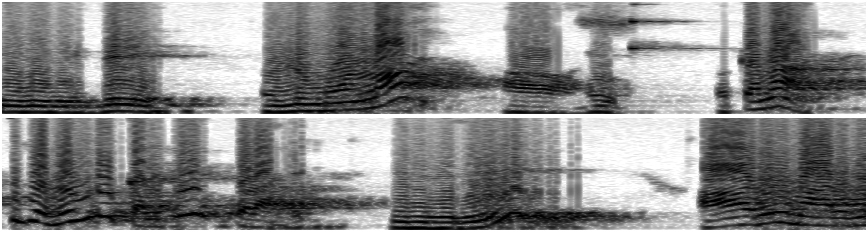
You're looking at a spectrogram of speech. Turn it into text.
ఎనిమిది. రెండు మూడుల ఆరు. ఓకేనా? ఇప్పుడు రెండు కలిపి చూడాలి ఎనిమిది ఆరు నాలుగు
